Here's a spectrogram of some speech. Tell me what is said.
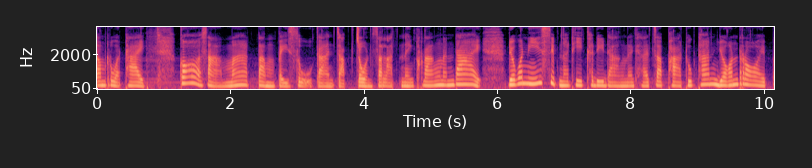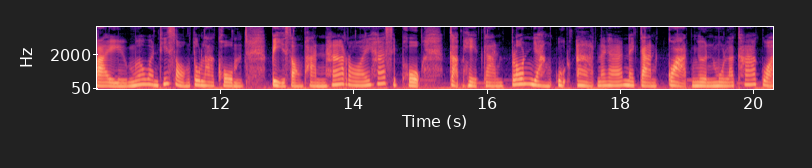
ตำรวจไทย ก็สามารถตำไปสู่การจับโจรสลัดในครั้งนั้นได้ เดี๋ยววันนี้ 10 นาทีคดีดังนะคะ จะพาทุกท่านย้อนรอยไปเมื่อวันที่ 2 ตุลาคม ปี 2556 กับเหตุการณ์ปล้นอย่างอุกอาจนะคะ ในการกวาดเงินมูลค่ากว่า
